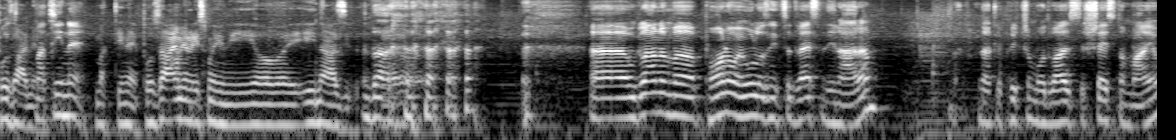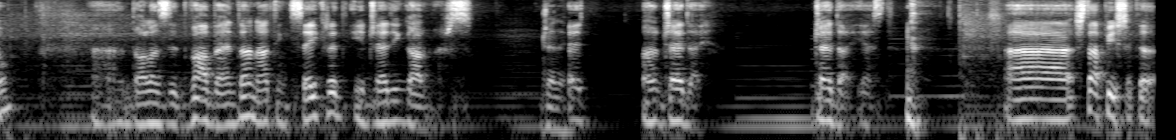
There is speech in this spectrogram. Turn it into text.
pozajmili. Matine. Matine. Pozajmili smo im i, ovaj, i naziv. Da. e, uglavnom, e, ponovo je ulaznica 200 dinara. Dakle, pričamo o 26. maju. E, dolaze dva benda, Nothing Sacred i Jedi Governors. Jedi. E, a, Jedi. Jedi, jeste. A, šta piše? Ka-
